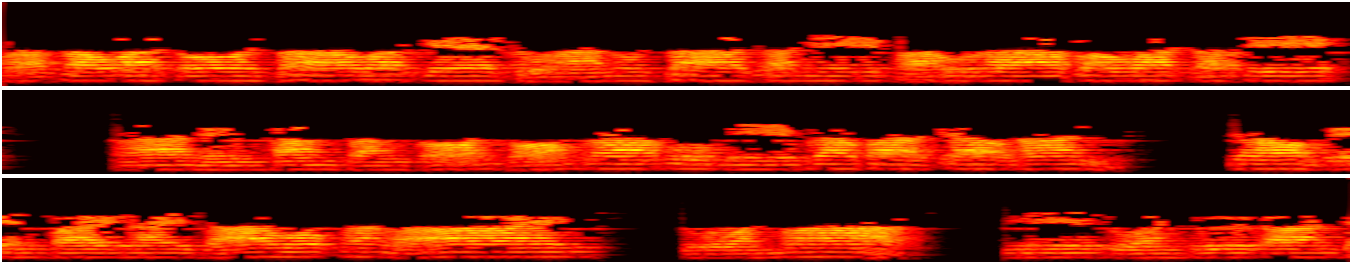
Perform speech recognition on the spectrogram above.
ภะคะวะโตสาวะเกสุอนุสาสนีภาอุราภวัตติอาหนึ่งคำสั่งสอนของพระผู้มีพระภาคเจ้านั้นย่อมเป็นไปในสาวกทั้งหลาย ส่วนมาก มีส่วนคือการจ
